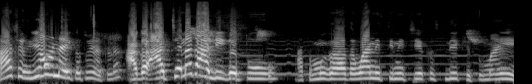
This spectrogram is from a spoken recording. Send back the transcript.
अच्छा येवा नाही का तुझ्याकडं? अगं अचानक आली ग तू. आता मग आता वाणी तिनेची एकच लेख आहे तू माई.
